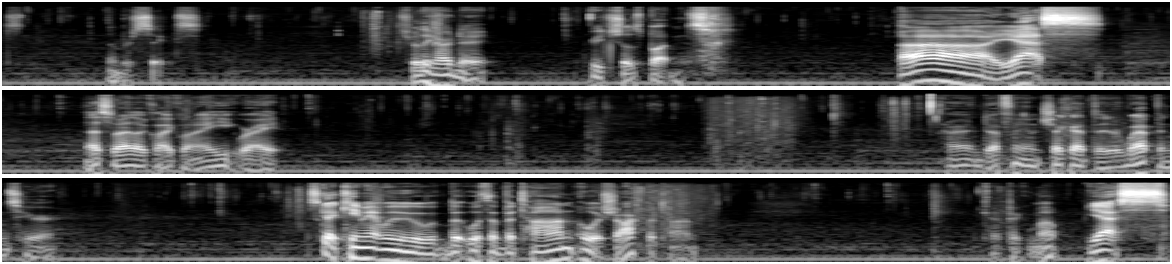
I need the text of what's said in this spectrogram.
It's number six. It's really hard to reach those buttons. ah, yes. That's what I look like when I eat right. Alright, I'm definitely going to check out their weapons here. This guy came at me with, with a baton. Oh, a shock baton. Can I pick him up? Yes.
